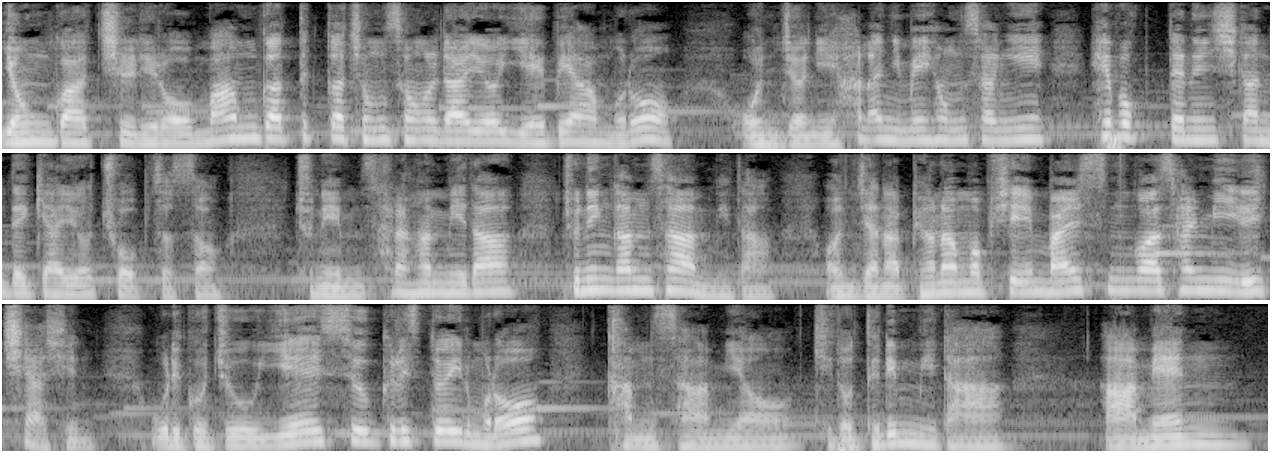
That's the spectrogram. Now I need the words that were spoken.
영과 진리로 마음과 뜻과 정성을 다하여 예배함으로 온전히 하나님의 형상이 회복되는 시간 되게 하여 주옵소서. 주님 사랑합니다. 주님 감사합니다. 언제나 변함없이 말씀과 삶이 일치하신 우리 구주 예수 그리스도의 이름으로 감사하며 기도드립니다. 아멘.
